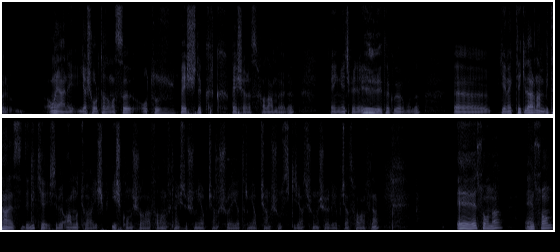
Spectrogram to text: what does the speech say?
Böyle ama yani yaş ortalaması 35 ile 45 arası falan böyle. En geç böyle takılıyorum orada. Ee, yemektekilerden bir tanesi dedi ki işte böyle anlatıyorlar iş, iş konuşuyorlar falan filan işte şunu yapacağım şuraya yatırım yapacağım şunu sikeceğiz şunu şöyle yapacağız falan filan. E sonra en son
